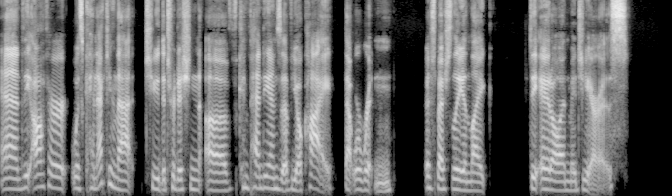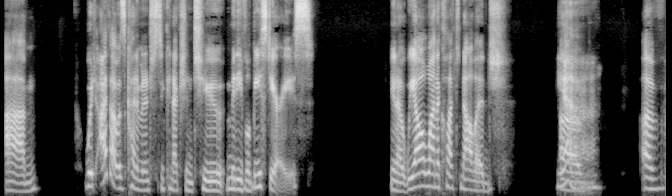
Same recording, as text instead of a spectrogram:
And the author was connecting that to the tradition of compendiums of yokai that were written, especially in like the Edo and Meiji eras. Um, which I thought was kind of an interesting connection to medieval bestiaries. You know, we all want to collect knowledge Yeah. of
